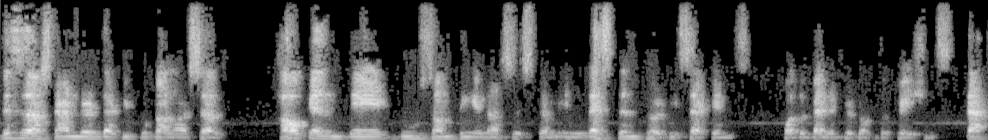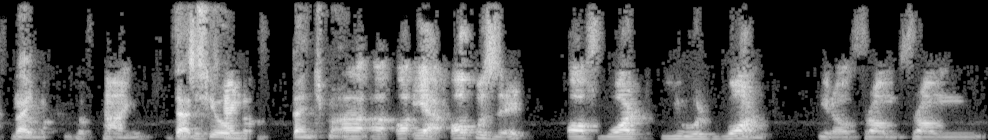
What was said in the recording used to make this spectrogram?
This is our standard that we put on ourselves how can they do something in our system in less than 30 seconds for the benefit of the patients? That's the right. amount of time. That's your kind of, benchmark. Uh, uh, yeah, opposite of what you would want, you know, from from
